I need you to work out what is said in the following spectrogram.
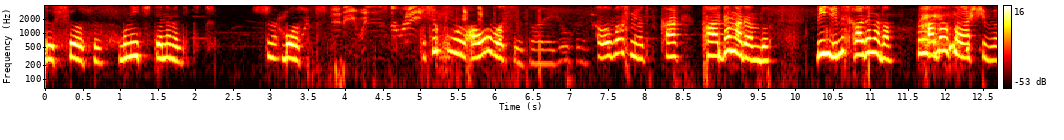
Dur şu olsun. Bunu hiç denemedik hiç. Bu olsun. Hoca bu hava basıyor sadece o kadar. Hava basmıyordu. Kar, kardan adam bu. Bildiğimiz kardan adam. Kardan savaşçı bu.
